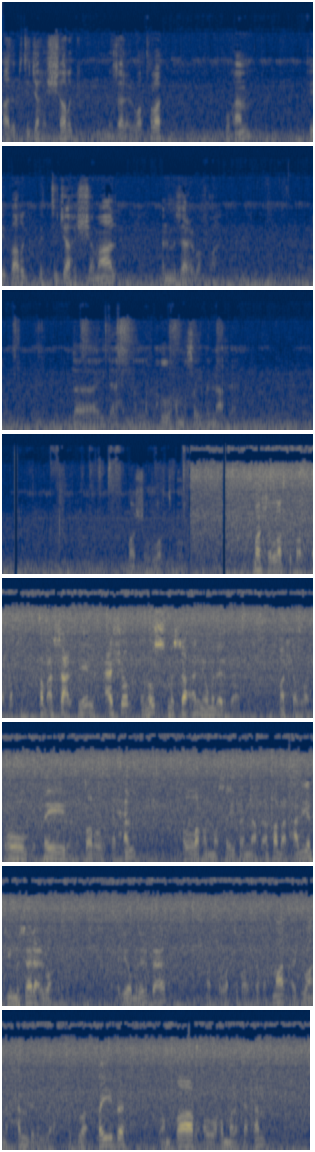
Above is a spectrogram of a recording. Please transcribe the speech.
هذا باتجاه الشرق من مزارع الوفرة وهم في برق باتجاه الشمال من مزارع الوفرة اله الا الله اللهم صيب النافع ما شاء الله تبارك ما شاء الله تبارك الرحمن طبعا الساعة الحين عشر ونص مساء يوم الإربعاء. ما شاء الله بروق وخير ومطر ولك الحمد اللهم صيب النافع طبعا حاليا في مزارع الوفر اليوم الإربعاء ما شاء الله تبارك الرحمن. اجواء الحمد لله. أجواء طيبة وأمطار. اللهم لك الحمد.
